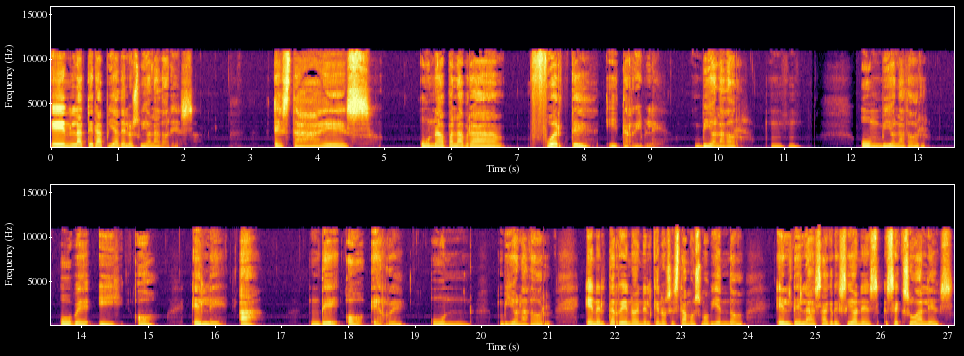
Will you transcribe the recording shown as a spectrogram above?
en la terapia de los violadores. Esta es una palabra fuerte y terrible. Violador. Un violador. V-I-O-L-A-D-O-R. Un violador en el terreno en el que nos estamos moviendo, el de las agresiones sexuales,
